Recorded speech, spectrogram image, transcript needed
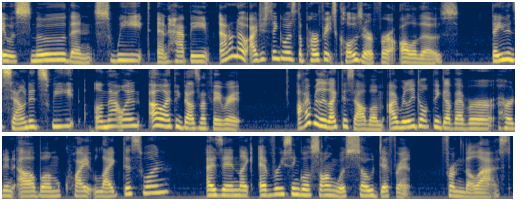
It was smooth and sweet and happy. I don't know, I just think it was the perfect closer for all of those. They even sounded sweet on that one. Oh, I think that was my favorite. I really like this album. I really don't think I've ever heard an album quite like this one. As in, like, every single song was so different from the last.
